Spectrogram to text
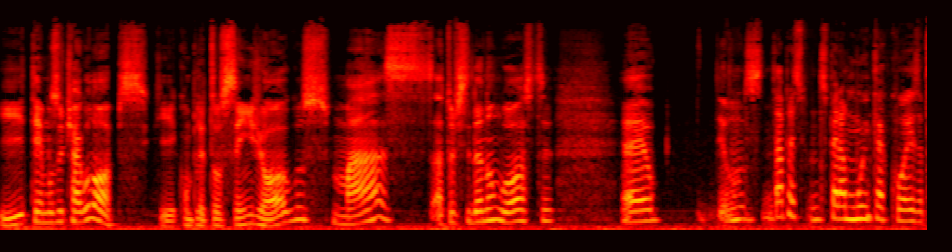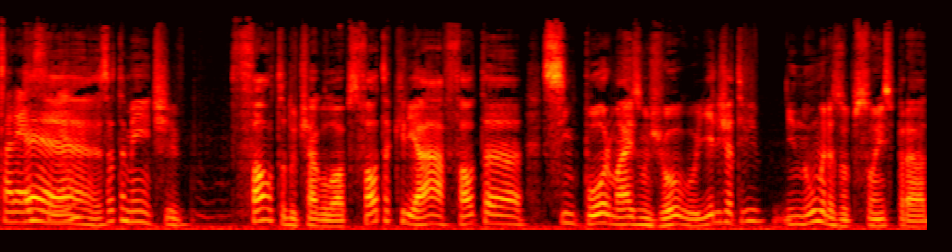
E temos o Thiago Lopes, que completou 100 jogos, mas a torcida não gosta. É, eu... Não dá para esperar muita coisa, parece, é, né? exatamente falta do Thiago Lopes, falta criar, falta se impor mais no jogo e ele já teve inúmeras opções para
